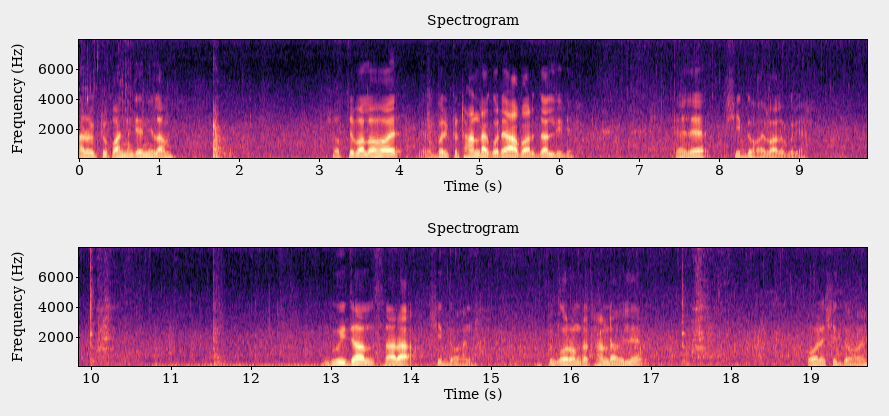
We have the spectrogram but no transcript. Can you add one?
আরও একটু পানি দিয়ে নিলাম। সবচেয়ে ভালো হয়, একবার একটু ঠান্ডা করে আবার জাল দিলে। তাহলে সিদ্ধ হয় ভালো করে। দুই জাল ছাড়া সিদ্ধ হয় না। একটু গরমটা ঠান্ডা হইলে পরে সিদ্ধ হয়।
